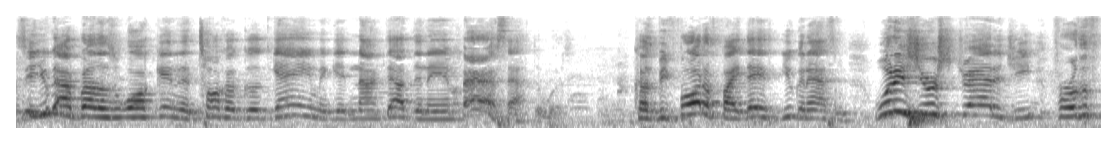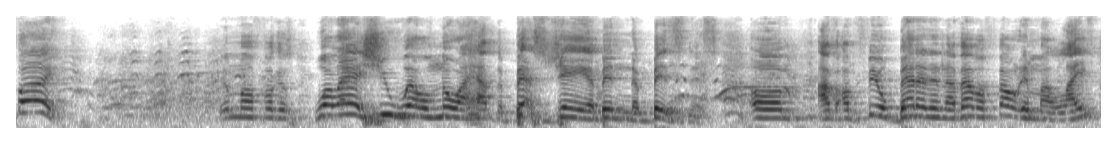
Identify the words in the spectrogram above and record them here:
See, you got brothers walk in and talk a good game and get knocked out, then they embarrass afterwards. Because before the fight, they, you can ask them, what is your strategy for the fight? Them motherfuckers, well, as you well know, I have the best jab in the business. Um, I, I feel better than I've ever felt in my life.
